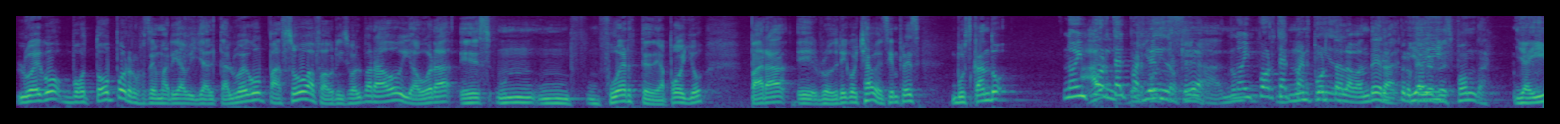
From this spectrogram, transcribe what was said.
Luego votó por José María Villalta, luego pasó a Fabricio Alvarado y ahora es un, un- un fuerte de apoyo para eh, Rodrigo Chávez. Siempre es buscando. No importa el algo, quien partido. sea. No importa el no partido. importa la bandera. Sí, pero y que ahí, le responda. Y ahí,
